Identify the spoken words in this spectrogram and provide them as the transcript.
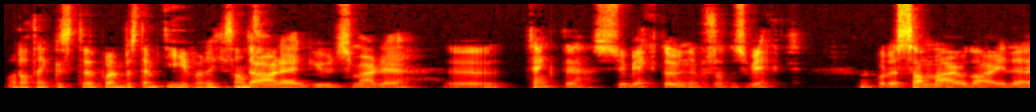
Og da tenkes det på en bestemt giver, ikke sant? Da er det Gud som er det eh, tenkte subjekt og underforståtte subjekt. Mm. Og det samme er jo da i det,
